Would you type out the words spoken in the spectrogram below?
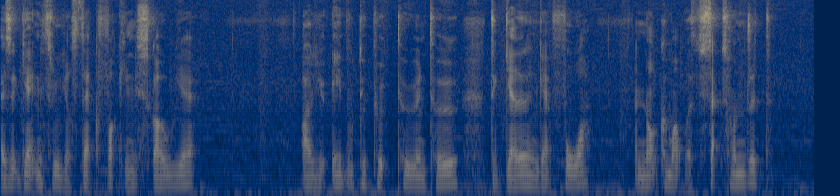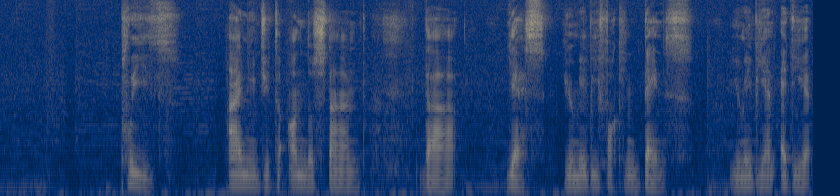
Is it getting through your thick fucking skull yet? Are you able to put two and two together and get four and not come up with 600? Please, I need you to understand that yes, you may be fucking dense, you may be an idiot,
